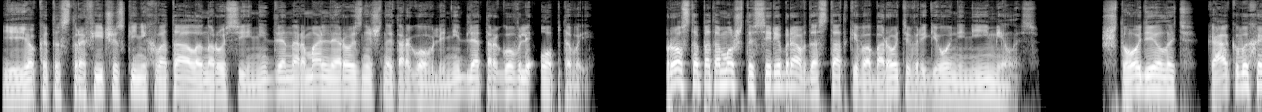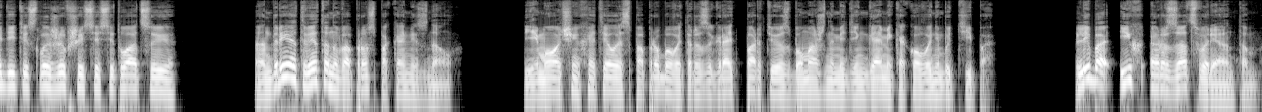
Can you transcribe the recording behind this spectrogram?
Ее катастрофически не хватало на Руси ни для нормальной розничной торговли, ни для торговли оптовой. Просто потому, что серебра в достатке в обороте в регионе не имелось. Что делать, как выходить из сложившейся ситуации, Андрей ответа на вопрос пока не знал. Ему очень хотелось попробовать разыграть партию с бумажными деньгами какого-нибудь типа. Либо их эрзац вариантом.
